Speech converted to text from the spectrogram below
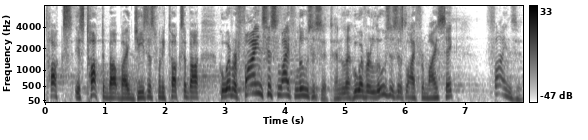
talks, is talked about by Jesus when he talks about whoever finds his life loses it, and whoever loses his life for my sake finds it.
